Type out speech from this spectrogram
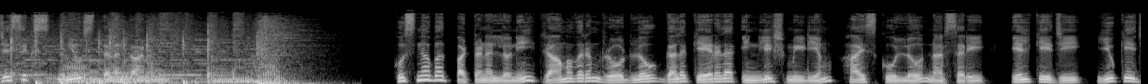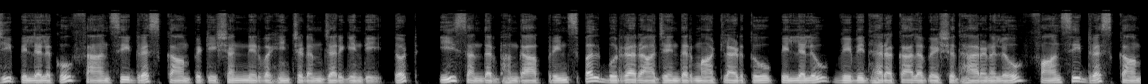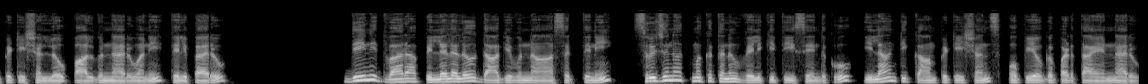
జెసిక్స్ news Telangana. Husnabad పట్టణంలోని రామవరం రోడ్లో గల కేరళ ఇంగ్లీష్ మీడియం హై స్కూల్లో నర్సరీ ఎల్కేజీ యూకేజీ పిల్లలకు ఫ్యాన్సీ డ్రెస్ కాంపిటీషన్ నిర్వహించడం జరిగింది. దొట్ ఈ సందర్భంగా ప్రిన్సిపల్ బుర్ర రాజేందర్ మాట్లాడుతూ పిల్లలు వివిధ రకాల వేషధారణలో ఫాన్సీ డ్రెస్ కాంపిటీషన్లో పాల్గొన్నారు అని తెలిపారు. దీని ద్వారా పిల్లలలో దాగి ఉన్న ఆసక్తిని సృజనాత్మకతను వెలికి తీసేందుకు ఇలాంటి కాంపిటీషన్స్ ఉపయోగపడతాయన్నారు.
